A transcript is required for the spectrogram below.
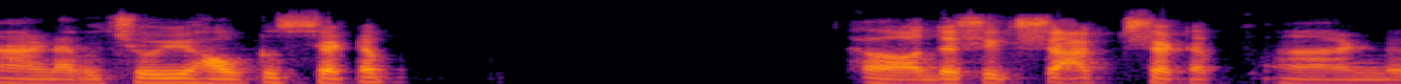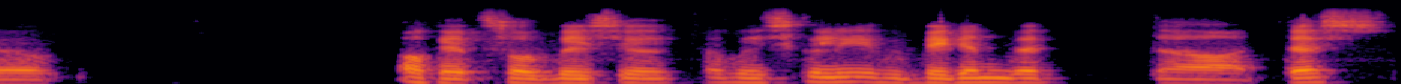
And I will show you how to set up uh, this exact setup and uh, Okay, so basically, basically we begin with uh, this.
